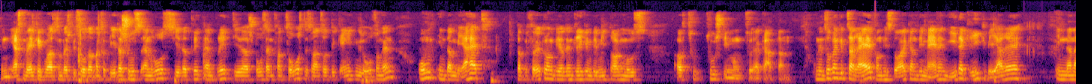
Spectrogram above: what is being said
im Ersten Weltkrieg war es zum Beispiel so, da hat man gesagt, jeder Schuss ein Russ, jeder Tritt ein Brit, jeder Stoß ein Franzos, das waren so die gängigen Losungen, um in der Mehrheit der Bevölkerung, die ja den Krieg irgendwie mittragen muss, auf Zustimmung zu ergattern. Und insofern gibt es eine Reihe von Historikern, die meinen, jeder Krieg wäre in einer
